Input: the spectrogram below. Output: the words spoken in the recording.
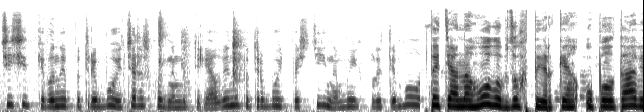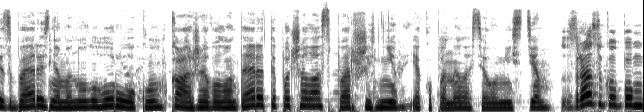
ці сітки вони потребують, це розходний матеріал, вони потребують постійно, ми їх плетемо. Тетяна Голуб з Охтирки у Полтаві з березня минулого року. Каже, волонтерити почала з перших днів, як опинилася у місті. Зразу, коли по,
